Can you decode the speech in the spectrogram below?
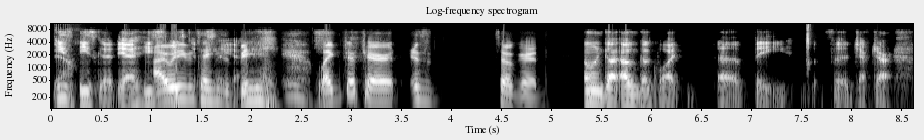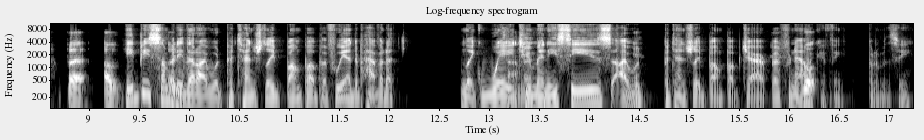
he's Yeah. he's good. Yeah, he's. I would he's even good say to he's see, a B. Like Jeff Jarrett is so good. I wouldn't go. I wouldn't go quite uh, B for Jeff Jarrett, but oh, He'd be somebody Oh. that I would potentially bump up if we end up having a like way Kinda. too many C's. I would potentially bump up Jarrett, but for now, Well- I think put him in C.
